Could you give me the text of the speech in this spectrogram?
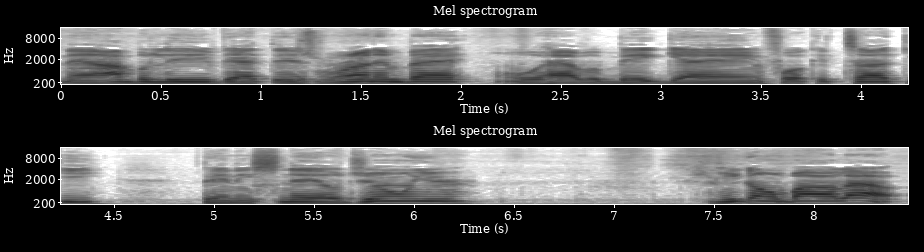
Now I believe that this running back will have a big game for Kentucky. Benny Snell Jr. He gonna ball out.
